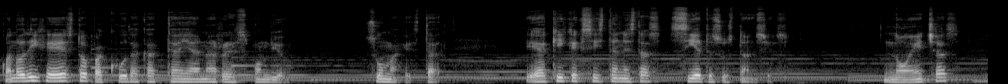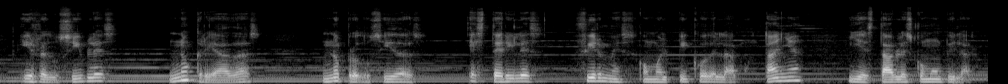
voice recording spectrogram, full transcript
Cuando dije esto, Pacuda Kakayana respondió, Su Majestad, he aquí que existen estas siete sustancias, no hechas, irreducibles, no creadas, no producidas, estériles, firmes como el pico de la montaña y estables como un pilar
